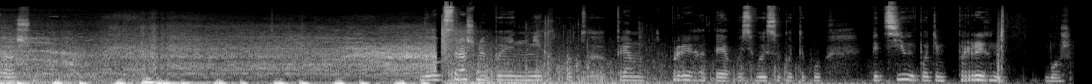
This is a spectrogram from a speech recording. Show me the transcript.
Страшно. Було б страшно, якби він міг от е, прямо пригати якось високо, типу, підсів і потім пригнув. Боже.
